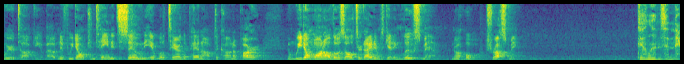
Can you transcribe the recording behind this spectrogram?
we're talking about, and if we don't contain it soon, it will tear the Panopticon apart. And we don't want all those altered items getting loose, ma'am. No, trust me. Dylan's in there.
